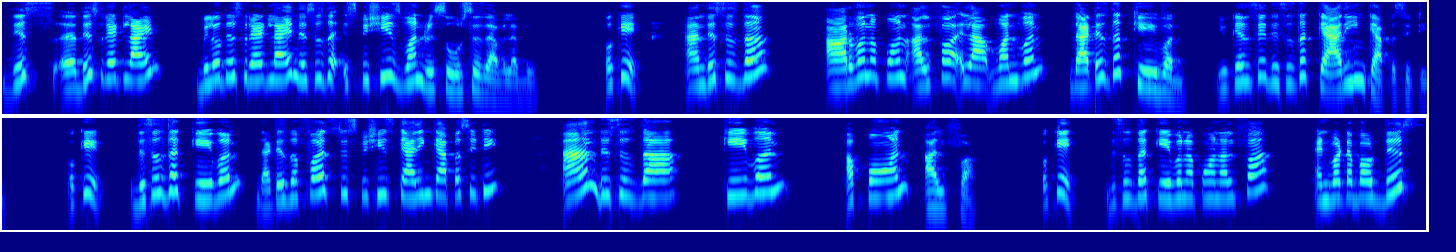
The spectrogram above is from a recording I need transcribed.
This, uh, this red line Below this red line, this is the species 1 resources available. Okay. And this is the R1 upon alpha 1 1 that is the K1. You can say this is the carrying capacity. Okay. This is the K1 that is the first species carrying capacity and this is the K1 upon alpha. Okay. This is the K1 upon alpha and what about this?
